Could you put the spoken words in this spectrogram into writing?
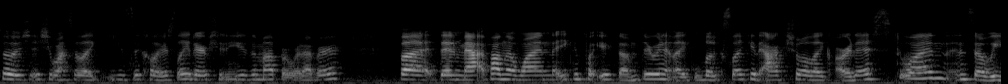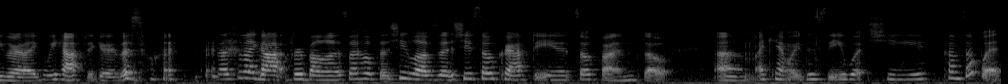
so if she wants to like use the colors later if she didn't use them up or whatever but then Matt found the one that you can put your thumb through and it like looks like an actual like artist one and so we were like we have to get her this one that's what I got for Bella. So I hope that she loves it. She's so crafty and it's so fun. So um, I can't wait to see what she comes up with.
